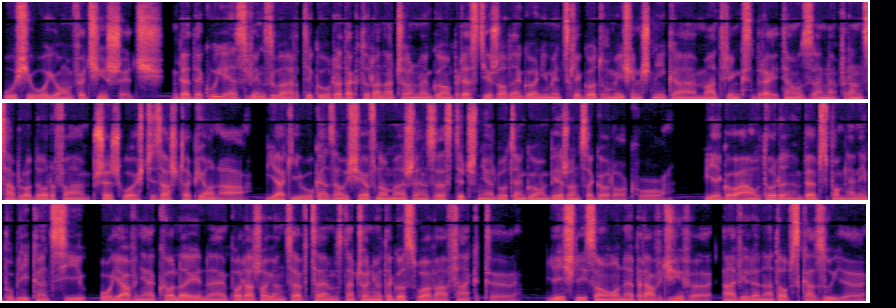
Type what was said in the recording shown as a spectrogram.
usiłują wyciszyć, dedykuje zwięzły artykuł redaktora naczelnego prestiżowego niemieckiego dwumiesięcznika Matrix Dreitausen Franza Blodorfa Przyszłość zaszczepiona, jaki ukazał się w numerze ze stycznia-lutego bieżącego roku. Jego autor we wspomnianej publikacji ujawnia kolejne porażające w całym znaczeniu tego słowa fakty. Jeśli są one prawdziwe, a wiele na to wskazuje,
